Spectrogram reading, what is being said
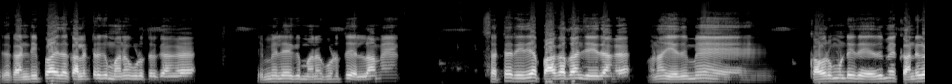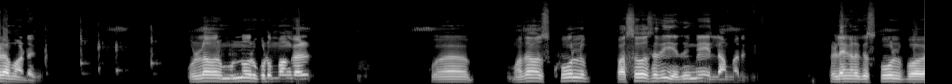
இதை கண்டிப்பா இதை கலெக்டருக்கு மனு கொடுத்துருக்காங்க. எம்எல்ஏக்கு மனு கொடுத்து எல்லாமே சட்ட ரீதியாக பார்க்க தான் செய்தாங்க. ஆனால் எதுவுமே கவர்மெண்ட் இதை எதுவுமே கண்டுக்கிட மாட்டேங்குது. உள்ள ஒரு முந்நூறு குடும்பங்கள் மொதல் ஸ்கூல் பஸ் வசதி எதுவுமே இல்லாமல் இருக்குது பிள்ளைங்களுக்கு ஸ்கூல் போக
